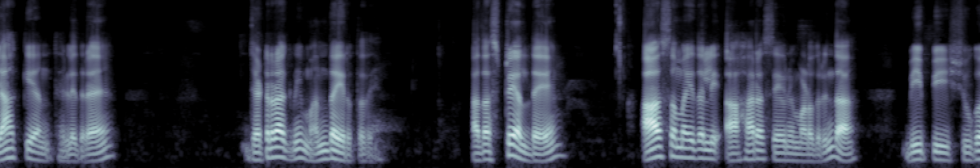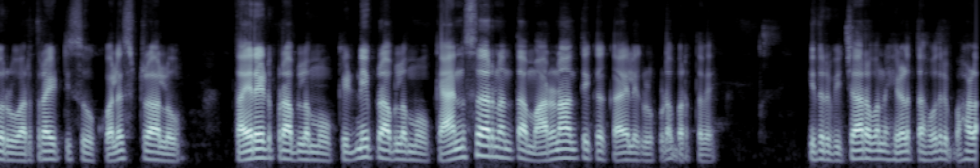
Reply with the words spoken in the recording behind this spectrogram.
ಯಾಕೆ ಅಂತ ಹೇಳಿದರೆ, ಜಠರಾಗ್ನಿ ಮಂದ ಇರ್ತದೆ. ಅದಷ್ಟೇ ಅಲ್ಲದೆ ಆ ಸಮಯದಲ್ಲಿ ಆಹಾರ ಸೇವನೆ ಮಾಡೋದ್ರಿಂದ B P, sugar, arthritis, cholesterol, thyroid problem kidney problem ಕ್ಯಾನ್ಸರ್ನಂಥ ಮಾರಣಾಂತಿಕ ಕಾಯಿಲೆಗಳು ಕೂಡ ಬರ್ತವೆ. ಇದರ ವಿಚಾರವನ್ನು ಹೇಳ್ತಾ ಹೋದರೆ ಬಹಳ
